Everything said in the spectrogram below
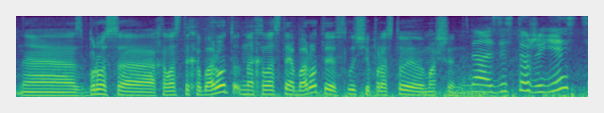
э, сброса холостых оборотов на холостые обороты в случае простой машины. Да, здесь тоже есть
